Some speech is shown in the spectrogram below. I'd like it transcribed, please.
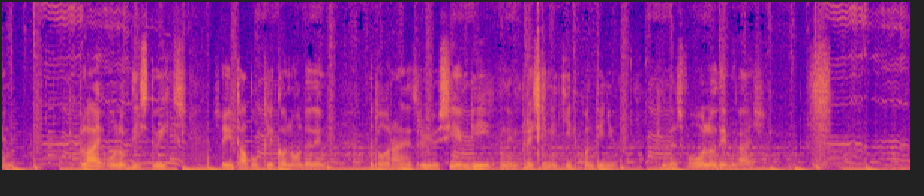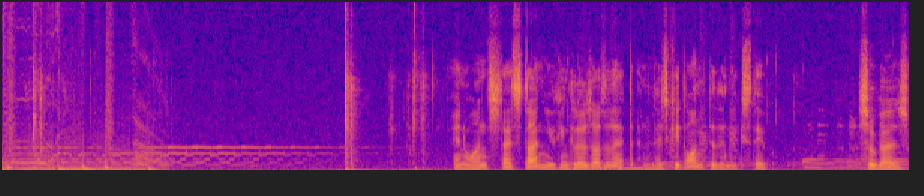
and apply all of these tweaks. So you double click on all of them. It will run it through your CMD and then press any key to continue. Do this for all of them guys once that's done you can close out of that and let's get on to the next step. So guys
